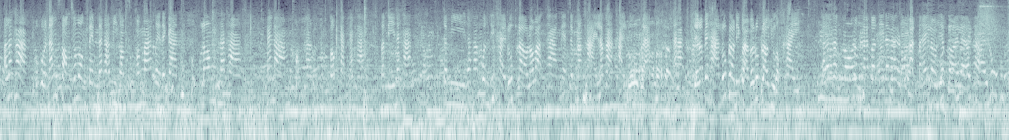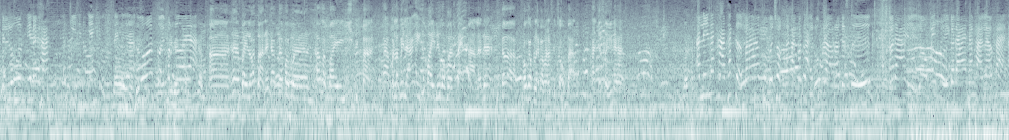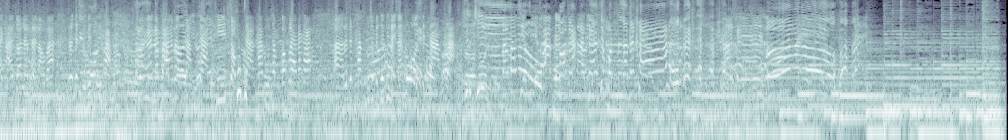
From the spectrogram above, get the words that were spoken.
เอาละค่ะโอ้โหนั่งสองชั่วโมงเต็มนะคะ มีความสุขมากๆเลยในการล่องนะคะแม่น้ำของฮารุทำก๊อกกันนะคะ ตอนนี้นะคะ จะมีนะคะคนที่ถ่ายรูปเราระหว่างทางเนี่ยจะมาขายแล้วค่ะ ขายรูปแล้วนะคะ เดี๋ยวเราไปหารูปเราดีกว่าว่ารูปเราอยู่กับใคร นะคะท่านผู้ชมคะตอนนี้นะคะเขาอัดมาให้เราเรียบร้อยแล้วค่ะ เป็นรูปนี่นะคะ เมื่อกี้ที่น้องแย่งอยู่ในเรือโอ้สวยหมดเลยอะ อ่าห้าใบร้อยบาทนะครับ ก็ประมาณเท่ากับใบ 20 บาท ถ้าเราไปล้างเองก็ใบหนึงประมาณ 8 บาทแล้วนะ ก็เขากับไรประมาณ 12 บาท ถ้าจะซื้อนะฮะ อันนี้นะคะถ้าเกิดว่าคุณผู้ชมนะคะก็ถ่ายรูปเราเราจะซื้อก็ได้หรือเราไม่ซื้อก็ได้นะคะ แล้วแต่นะคะก็แล้วแต่เราว่าเราจะซื้อไม่ซื้อค่ะตอนนี้นะคะเราหลังจากที่จบจากฮารุทำก๊อกแล้วนะคะอ่าเราจะพาคุณผู้ชมไปเที่ยวที่ไหนนั้นโปรดติดตามค่ะชิวเบาๆชิวๆค่ะเดี๋ยวๆตอเรานไปนั้นต่อแล้วจะบนเรือนะคะโอเคโอ้ย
